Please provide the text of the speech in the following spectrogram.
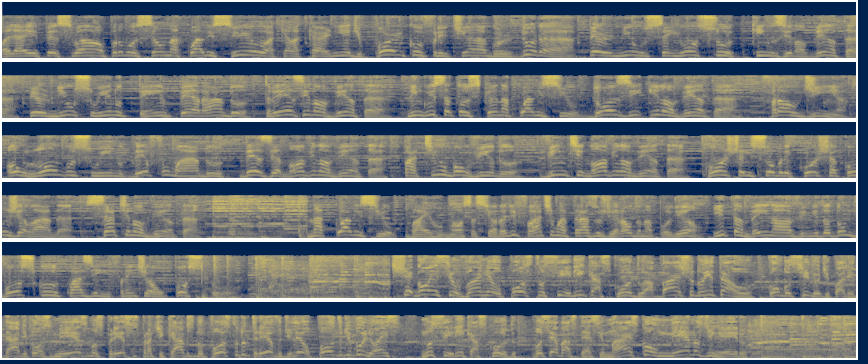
Olha aí, pessoal, promoção na Qualicil, aquela carninha de porco fritinha na gordura. Pernil sem osso, 15,90. Pernil suíno temperado, 13,90. Linguiça toscana Qualicil, 12,90. Fraldinha ou lombo suíno defumado, 19,90. Patinho bovino, 29,90. Coxa e sobrecoxa congelada, 7,90 na Qualicil, bairro Nossa Senhora de Fátima, atrás do Geraldo Napoleão e também na Avenida Dom Bosco, quase em frente ao posto. Chegou em Silvânia o posto Siri Cascudo, abaixo do Itaú. Combustível de qualidade com os mesmos preços praticados no posto do Trevo de Leopoldo de Bulhões. No Siri Cascudo, você abastece mais com menos dinheiro.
